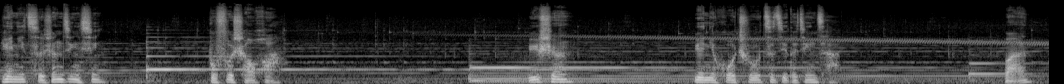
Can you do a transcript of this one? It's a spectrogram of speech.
愿你此生尽兴。不负韶华，余生愿你活出自己的精彩。晚安。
